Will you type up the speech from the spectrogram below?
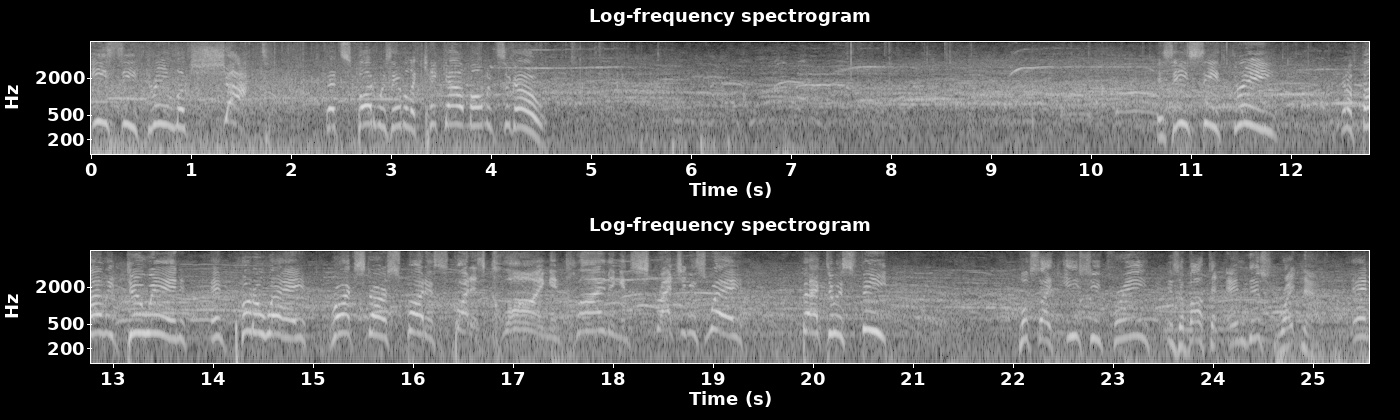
EC3 looks shocked that Spud was able to kick out moments ago. Is EC3 gonna finally do in and put away Rockstar Spud as Spud is clawing and climbing and scratching his way back to his feet. Looks like EC3 is about to end this right now. And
